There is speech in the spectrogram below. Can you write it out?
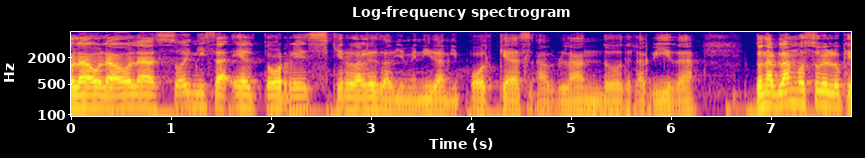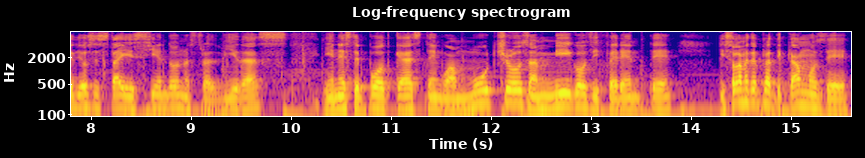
Hola, hola, hola, soy Misael Torres. Quiero darles la bienvenida a mi podcast Hablando de la Vida, donde hablamos sobre lo que Dios está diciendo en nuestras vidas. Y en este podcast tengo a muchos amigos diferentes y solamente platicamos de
